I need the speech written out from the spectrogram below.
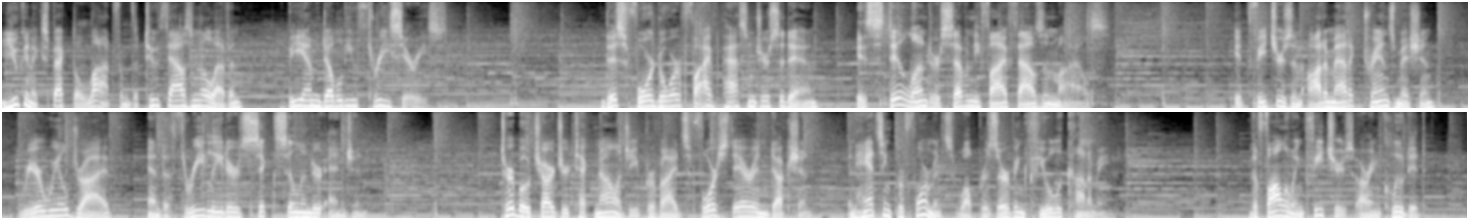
You can expect a lot from the 2011 BMW 3 Series. This four-door, five-passenger sedan is still under 75,000 miles. It features an automatic transmission, rear-wheel drive, and a 3-liter six-cylinder engine. Turbocharger technology provides forced air induction, enhancing performance while preserving fuel economy. The following features are included.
